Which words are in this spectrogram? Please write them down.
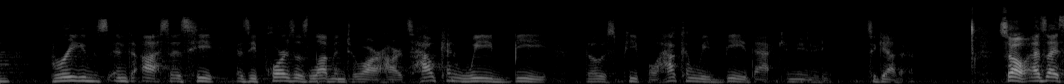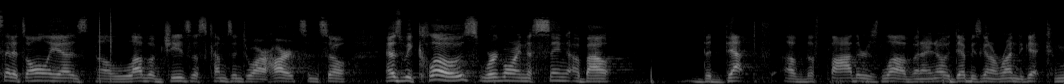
breathes into us as he as he pours his love into our hearts. How can we be those people? How can we be that community together? So, as I said, it's only as the love of Jesus comes into our hearts. And so, as we close, we're going to sing about the depth of the Father's love. And I know Debbie's going to run to get communion.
